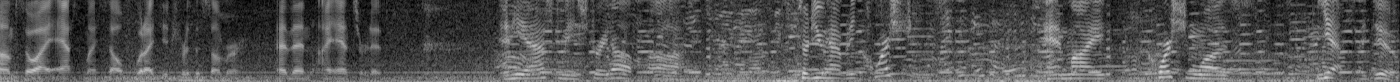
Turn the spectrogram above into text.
Um, so I asked myself what I did for the summer, and then I answered it. and he asked me straight up, uh, "So do you have any questions?" And my question was, "Yes, I do.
